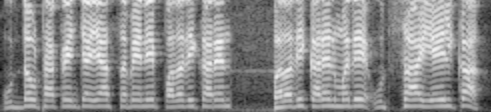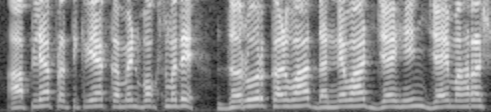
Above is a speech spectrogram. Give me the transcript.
उद्धव ठाकरेंच्या या सभेने पदाधिकाऱ्यां पदाधिकाऱ्यांमध्ये उत्साह येईल का? आपल्या प्रतिक्रिया कमेंट बॉक्समध्ये जरूर कळवा. धन्यवाद. जय हिंद. जय महाराष्ट्र.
